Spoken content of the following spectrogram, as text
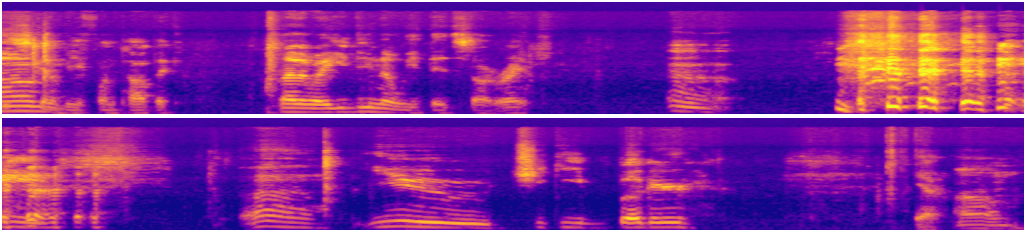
this Um, is gonna be a fun topic. By the way, you do know we did start, right? uh, uh, you cheeky bugger. Yeah. Um.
